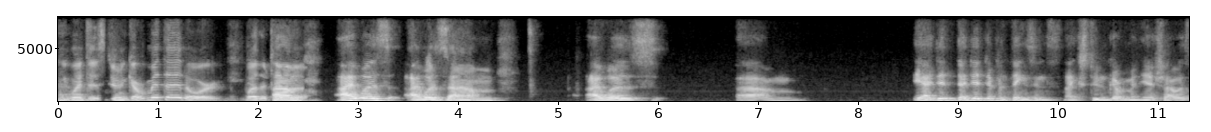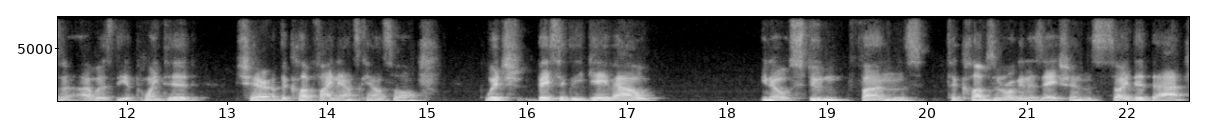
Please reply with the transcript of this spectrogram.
you went to student government then, or whether um, of- I was I was um I was um yeah I did I did different things in like student government ish. I was I was the appointed chair of the club finance council, which basically gave out you know student funds to clubs and organizations. So I did that.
